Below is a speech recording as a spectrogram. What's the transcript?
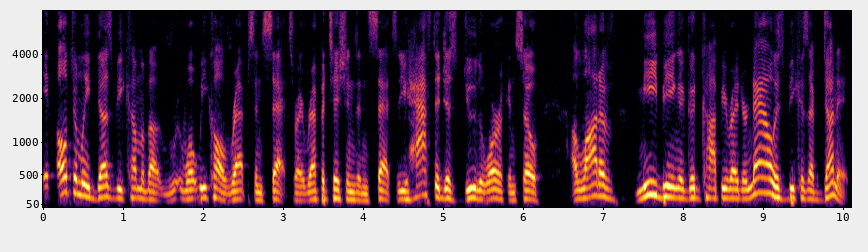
it ultimately does become about what we call reps and sets, right? Repetitions and sets. So you have to just do the work. And so a lot of me being a good copywriter now is because I've done it.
